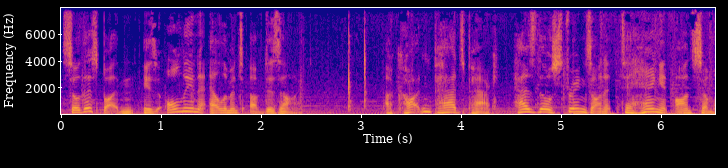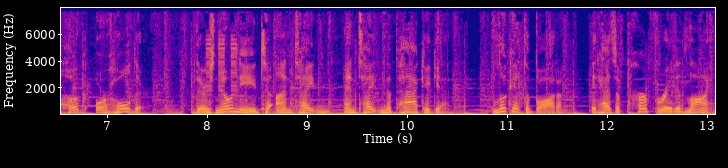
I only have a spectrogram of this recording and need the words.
so this button is only an element of design. A cotton pads pack has those strings on it to hang it on some hook or holder. There's no need to untighten and tighten the pack again. Look at the bottom, it has a perforated line.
